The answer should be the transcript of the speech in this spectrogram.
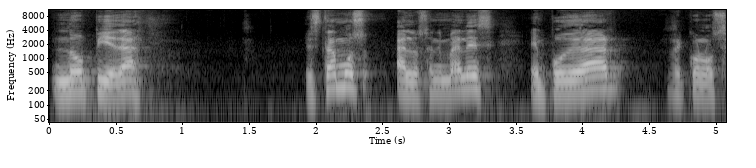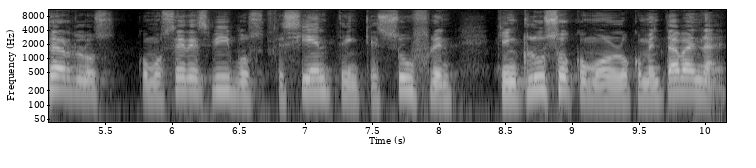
no piedad. Estamos a los animales empoderar, reconocerlos como seres vivos que sienten, que sufren, que incluso, como lo comentaba en la,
